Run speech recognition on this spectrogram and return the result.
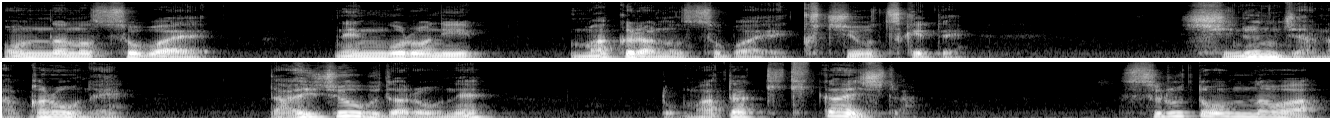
女のそばへ年頃に枕のそばへ口をつけて死ぬんじゃなかろうね。大丈夫だろうね。とまた聞き返した。すると女は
